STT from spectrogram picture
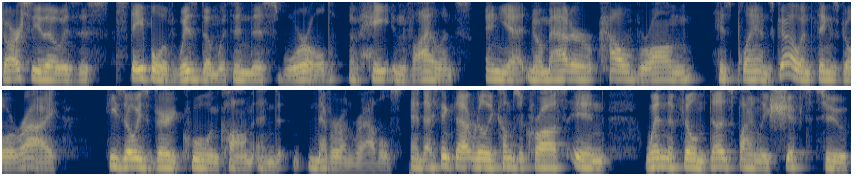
Darcy, though, is this staple of wisdom within this world of hate and violence. And yet, no matter how wrong his plans go and things go awry, he's always very cool and calm and never unravels. And I think that really comes across in when the film does finally shift to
